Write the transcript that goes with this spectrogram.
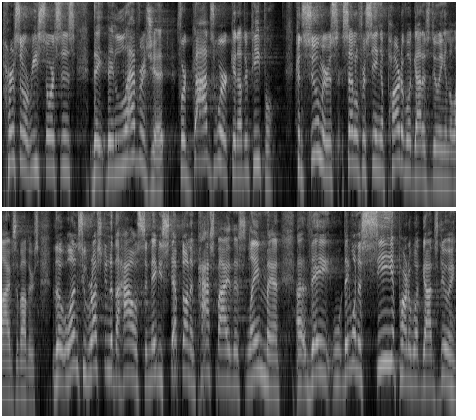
personal resources, they, they leverage it for God's work in other people. Consumers settle for seeing a part of what God is doing in the lives of others. The ones who rushed into the house and maybe stepped on and passed by this lame man, uh, they, they want to see a part of what God's doing.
